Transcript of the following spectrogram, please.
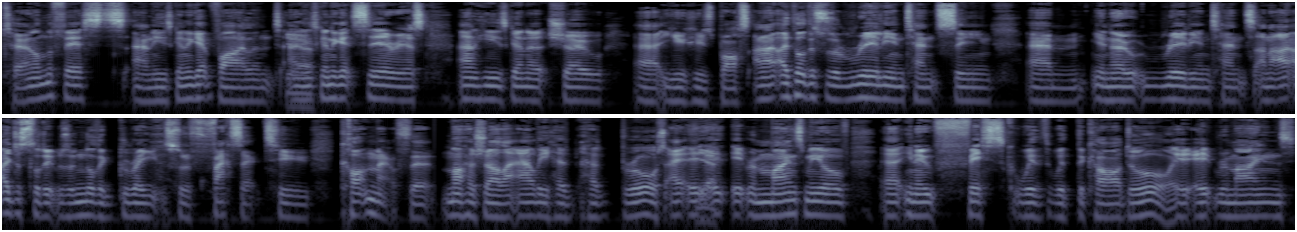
turn on the fists and he's going to get violent and Yeah. he's going to get serious and he's going to show uh, you who's boss. And I, I thought this was a really intense scene, um, you know, really intense. And I, I just thought it was another great sort of facet to Cottonmouth that Mahershala Ali had, had brought. I, it, Yeah. it, it reminds me of, uh, you know, Fisk with, with the car door. It, it reminds,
